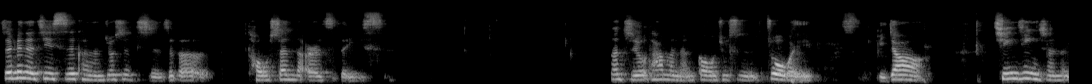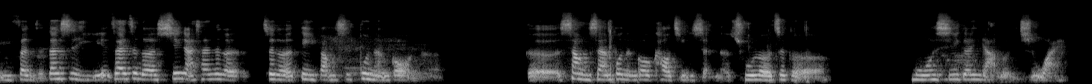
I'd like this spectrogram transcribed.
这边的祭司可能就是指这个头生的儿子的意思。那只有他们能够就是作为比较。亲近神的一份子，但是也在这个西乃山这个这个地方是不能够呢，呃，上山不能够靠近神的，除了这个摩西跟亚伦之外。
